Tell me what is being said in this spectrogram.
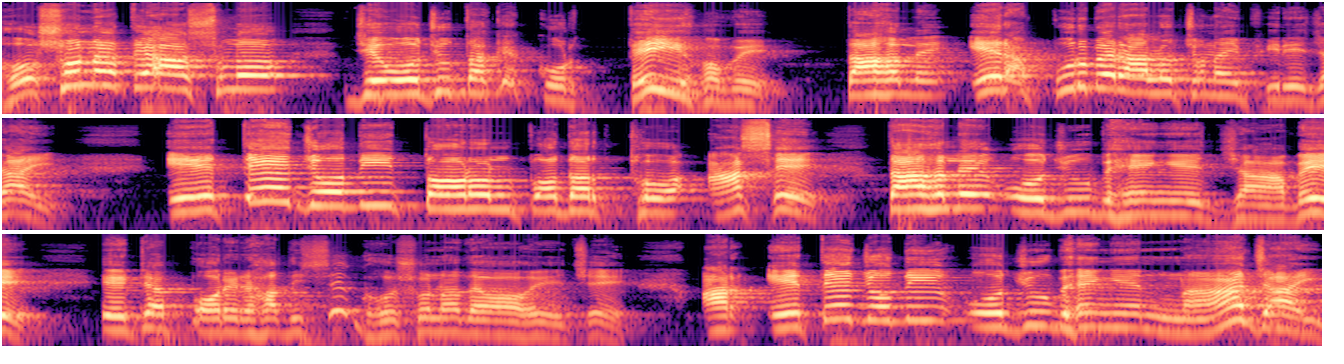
ঘোষণাতে আসলো যে অজু তাকে করতেই হবে, তাহলে এরা পূর্বের আলোচনায় ফিরে যায়। এতে যদি তরল পদার্থ আসে, তাহলে অজু ভেঙে যাবে। এটা পরের হাদিসে ঘোষণা দেওয়া হয়েছে। আর এতে যদি অজু ভেঙে না যায়,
